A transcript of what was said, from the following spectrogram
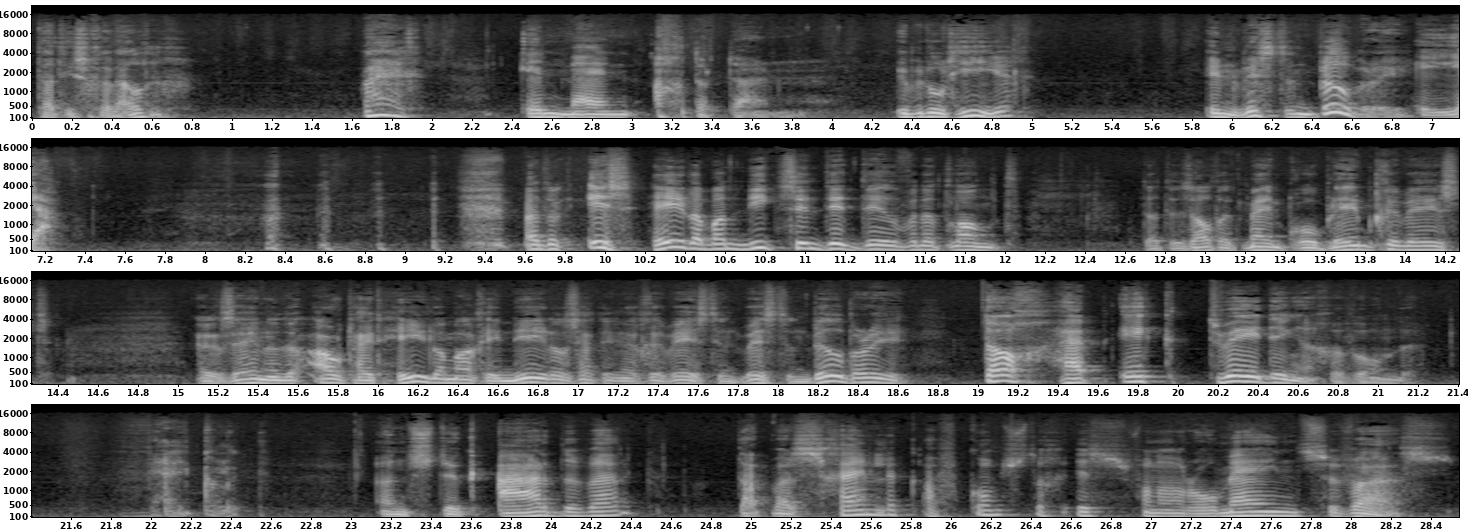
Dat is geweldig. Waar? In mijn achtertuin. U bedoelt hier? In Weston Bilbury? Ja. Maar er is helemaal niets in dit deel van het land. Dat is altijd mijn probleem geweest. Er zijn in de oudheid helemaal geen nederzettingen geweest in Weston Bilbury. Toch heb ik twee dingen gevonden. Werkelijk? Een stuk aardewerk dat waarschijnlijk afkomstig is van een Romeinse vaas.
